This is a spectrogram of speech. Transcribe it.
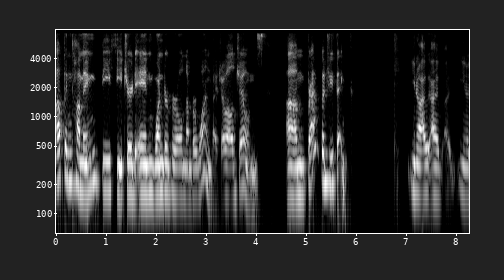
up and coming be featured in Wonder Girl number one by Joelle Jones. Um, Brad, what do you think? you know, I, I you know,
